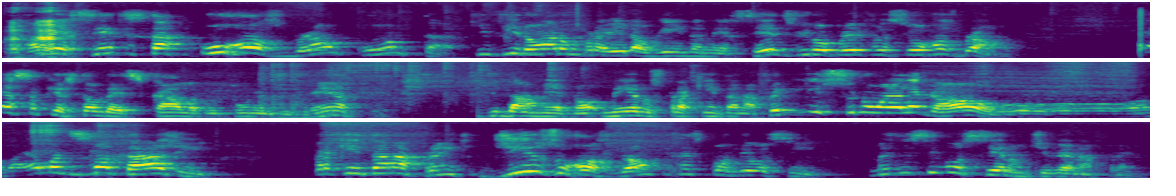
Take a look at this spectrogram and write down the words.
A Mercedes está. O Ross Brown conta que viraram para ele alguém da Mercedes, virou para ele e falou assim: Ô Ross Brown, essa questão da escala do túnel de vento, de dar menor, menos para quem está na frente, isso não é legal. É uma desvantagem para quem está na frente. Diz o Ross Brown que respondeu assim, mas e se você não estiver na frente?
